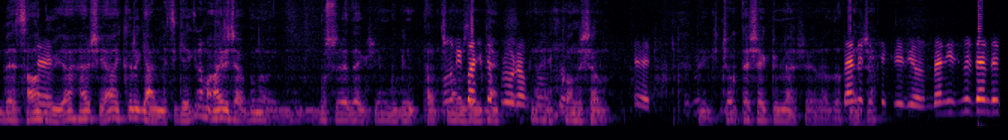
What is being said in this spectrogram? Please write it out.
ve sağduyuya evet. her şeye aykırı gelmesi gerekir ama ayrıca bunu bu sürede şimdi bugün tartışmamıza imkan konuşalım. Evet. Peki, çok teşekkürler Şehrazat Ben de teşekkür ediyorum. Ben İzmir'den de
